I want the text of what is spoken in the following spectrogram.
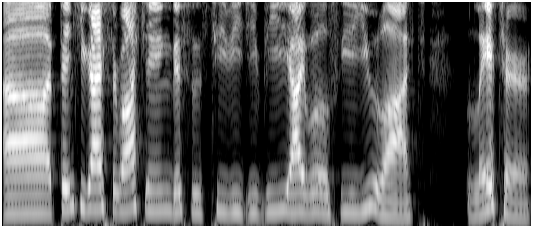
Uh, thank you guys for watching. This was TBGP. I will see you lot later.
